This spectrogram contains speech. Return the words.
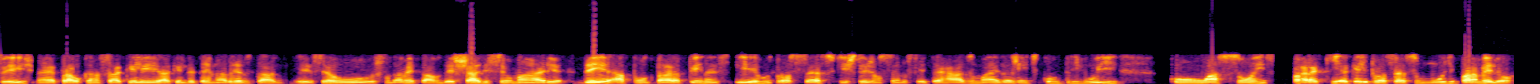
fez, né? Para alcançar aquele, aquele determinado resultado. Esse é o fundamental. Deixar de ser uma área de apontar apenas erros, processos que estejam sendo feitos errados, mas a gente contribuir com ações para que aquele processo mude para melhor.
